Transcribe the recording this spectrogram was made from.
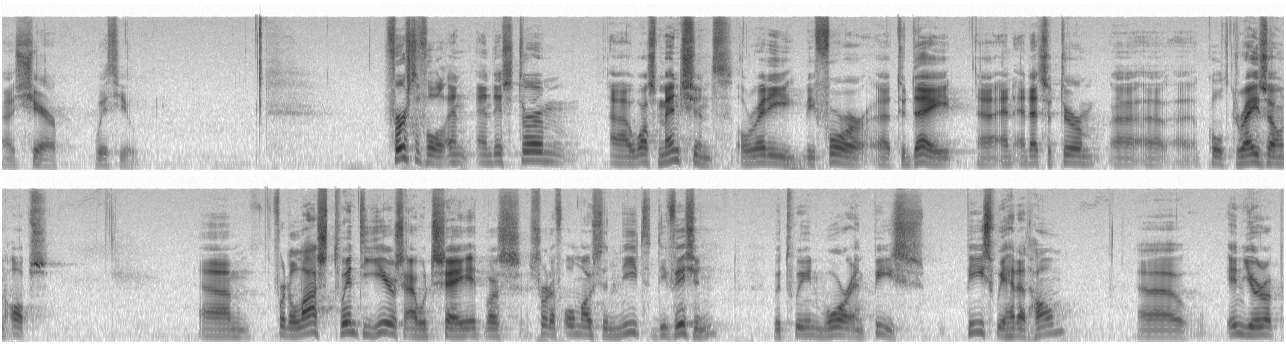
uh, share with you. First of all, and, and this term uh, was mentioned already before uh, today, uh, and, and, that's a term uh, uh, called gray zone ops. Um, for the last 20 years, I would say, it was sort of almost a neat division between war and peace. Peace we had at home, uh, in Europe,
